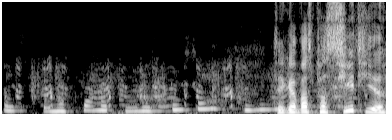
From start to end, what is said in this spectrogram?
Ich bin es, damit nicht geschieht. Digga, was passiert hier?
